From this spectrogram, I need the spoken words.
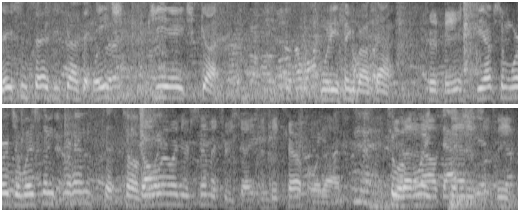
Jason says he's got the HGH gut. What do you think about that? Could be. Do you have some words of wisdom for him to, to Don't avoid? ruin your symmetry, Jason. Be careful with that. To you avoid that outstanding shit? physique.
